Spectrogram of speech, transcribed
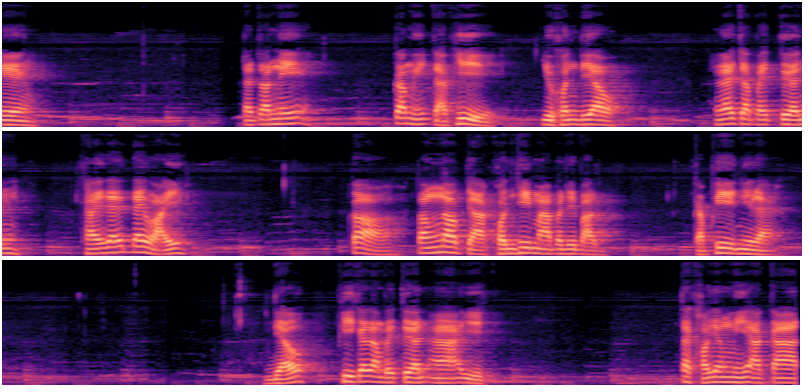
เอง แต่ตอนนี้ก็มีแต่พี่อยู่คนเดียว แล้วจะไปเตือน ใครได้ได้ไหว ก็ต้องนอกจากคนที่มาปฏิบัติกับพี่นี่แหละ เดี๋ยวพี่ก็ต้องไปเตือนอาอีก ถ้าเขายังมีอาการ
